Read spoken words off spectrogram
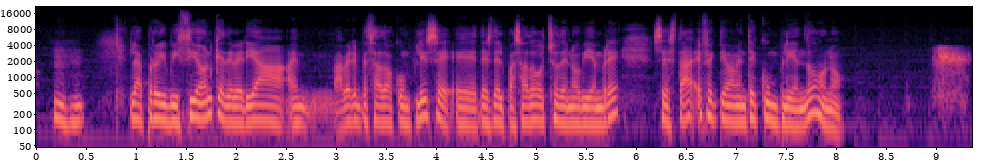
La prohibición que debería em, haber empezado a cumplirse eh, desde el pasado 8 de noviembre, ¿se está efectivamente cumpliendo o no?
